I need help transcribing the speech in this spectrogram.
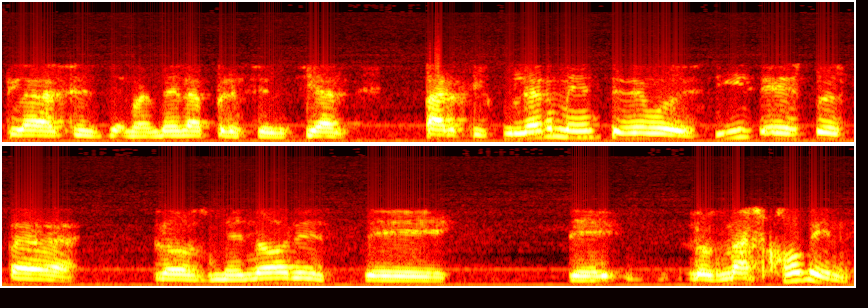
clases de manera presencial. Particularmente, debo decir, esto es para los menores de, de los más jóvenes,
